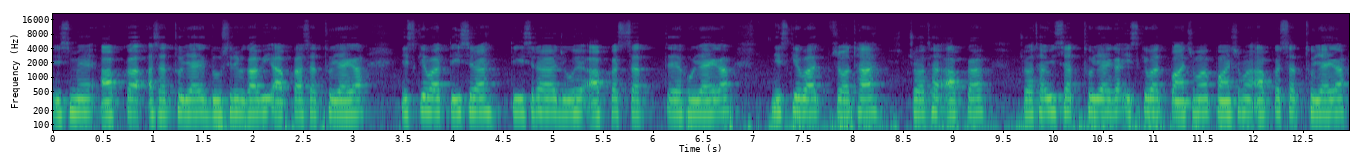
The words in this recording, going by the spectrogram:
इसमें आपका असत्य हो जाएगा, दूसरे का भी आपका असत्य हो जाएगा। इसके बाद तीसरा तीसरा जो है, आपका सत्य हो जाएगा। इसके बाद चौथा चौथा आपका चौथा भी सत्य हो जाएगा, इसके बाद पाँचवा पाँचवा आपका सत्य हो जाएगा,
